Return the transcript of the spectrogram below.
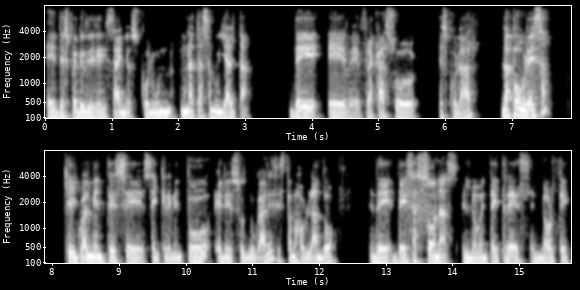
eh, después de 16 años con una tasa muy alta de eh, fracaso escolar, la pobreza, que igualmente se, se, incrementó en esos lugares, estamos hablando de, de, esas zonas, el 93, el norte,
